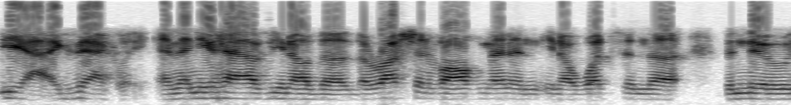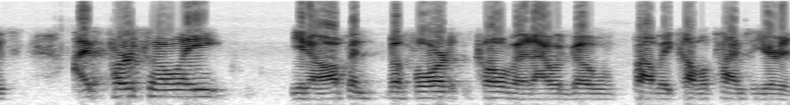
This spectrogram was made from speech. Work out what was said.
Yeah, exactly. And then you have, you know, the the Russian involvement and you know what's in the the news. I personally, you know, up and before COVID, I would go probably a couple times a year to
